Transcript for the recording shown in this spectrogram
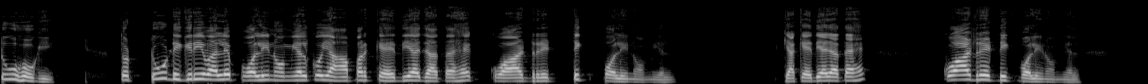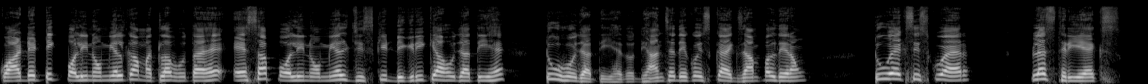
टू होगी। तो टू डिग्री वाले पॉलिनोमियल को यहाँ पर कह दिया जाता है क्वाड्रेटिक पॉलिनोमियल क्या कह दिया जाता है? क्वाड्रेटिक पॉलिनोमियल क्वाड्रेटिक पॉलिनोमियल का मतलब होता है ऐसा पॉलिनोमियल जिसकी डिग्री क्या हो जाती है? टू हो जाती है। तो ध्यान से देखो, इसका एग्ज़ाम्पल दे रहा हूँ। Two x square plus three x,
